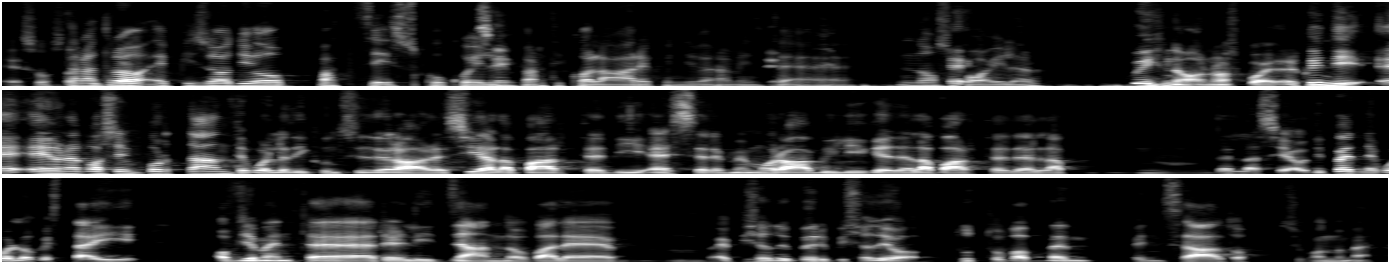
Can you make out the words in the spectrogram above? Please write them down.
eh, Tra l'altro, per... episodio pazzesco quello sì. in particolare, quindi veramente sì. no spoiler. Qui no, no spoiler. Quindi è, è, una cosa importante quella di considerare sia la parte di essere memorabili che della parte della, della SEO. Dipende quello che stai ovviamente realizzando, vale episodio per episodio, tutto va ben pensato, secondo me.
